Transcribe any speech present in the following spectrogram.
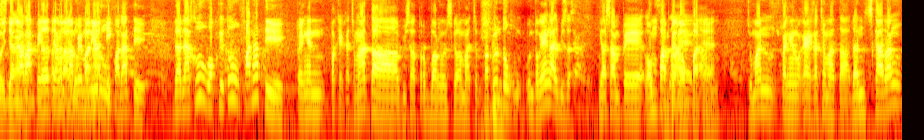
gitu, jangan sampai karakter jangan terlalu sampai meniru, fanatik. fanatik. Dan aku waktu itu fanatik, pengen pakai kacamata, bisa terbang dan segala macam. Tapi untung untungnya nggak bisa nggak sampai lompat Sampai lah lompat kan. ya. Cuman pengen pakai kacamata dan sekarang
